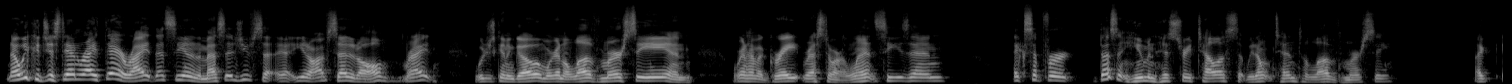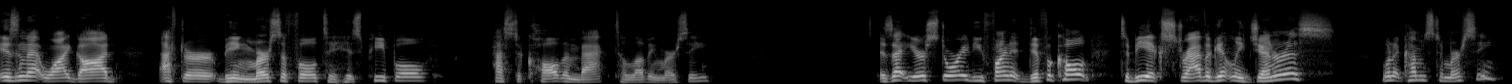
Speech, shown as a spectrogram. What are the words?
Now we could just end right there, right? That's the end of the message. You've said, uh, you know, I've said it all, right? We're just going to go and we're going to love mercy and we're going to have a great rest of our Lent season. Except for, doesn't human history tell us that we don't tend to love mercy? Like, isn't that why God, after being merciful to his people, has to call them back to loving mercy? Is that your story? Do you find it difficult to be extravagantly generous? When it comes to mercy?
